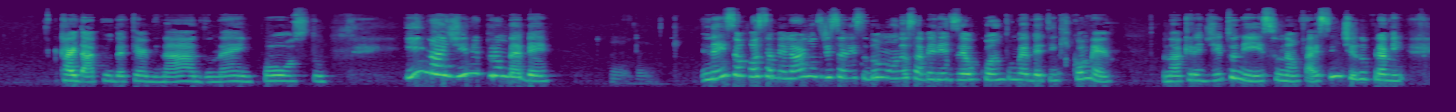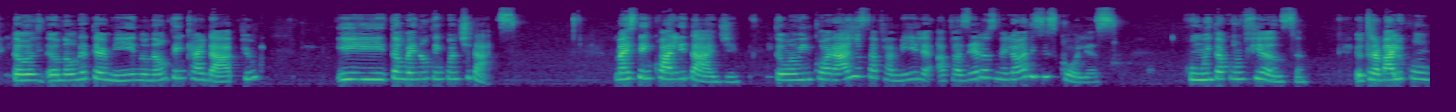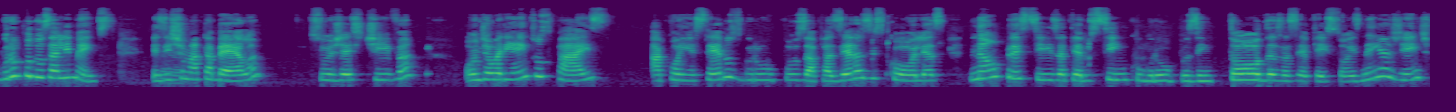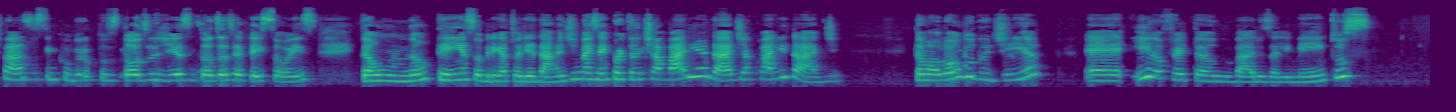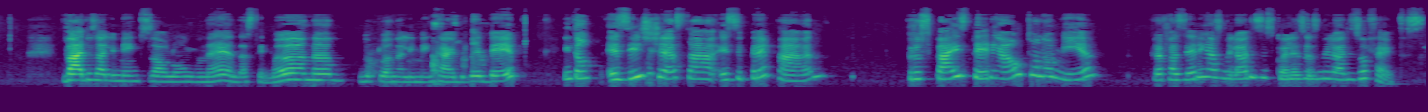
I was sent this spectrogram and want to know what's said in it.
cardápio determinado, né, imposto. E imagine para um bebê. Uhum. Nem se eu fosse a melhor nutricionista do mundo, eu saberia dizer o quanto um bebê tem que comer. Não acredito nisso, não faz sentido para mim. Então, eu não determino, não tem cardápio e também não tem quantidades. Mas tem qualidade. Então, eu encorajo essa família a fazer as melhores escolhas, com muita confiança. Eu trabalho com o grupo dos alimentos. Existe é. uma tabela sugestiva onde eu oriento os pais a conhecer os grupos, a fazer as escolhas. Não precisa ter os cinco grupos em todas as refeições, nem a gente faz os cinco grupos todos os dias em todas as refeições. Então, não tem essa obrigatoriedade, mas é importante a variedade e a qualidade. Então, ao longo do dia, é, ir ofertando vários alimentos, vários alimentos ao longo né, da semana, do plano alimentar do bebê. Então, existe essa, esse preparo para os pais terem autonomia para fazerem as melhores escolhas e as melhores ofertas.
